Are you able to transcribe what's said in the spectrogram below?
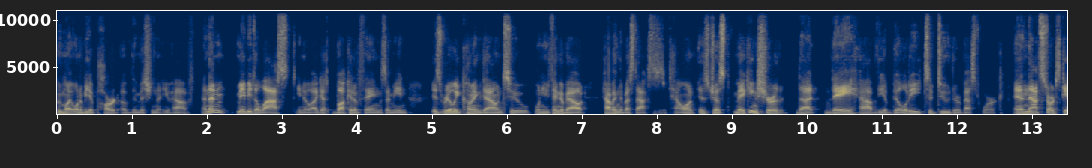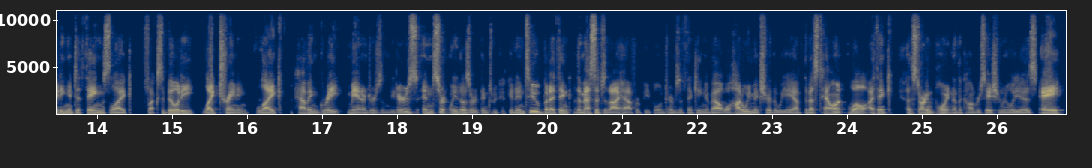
who might want to be a part of the mission that you have. And then maybe the last, you know, I guess bucket of things, I mean, is really coming down to when you think about having the best access of talent is just making sure that they have the ability to do their best work. And that starts getting into things like flexibility, like training, like having great managers and leaders. And certainly those are things we could get into. But I think the message that I have for people in terms of thinking about, well, how do we make sure that we have the best talent? Well, I think a starting point of the conversation really is A,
